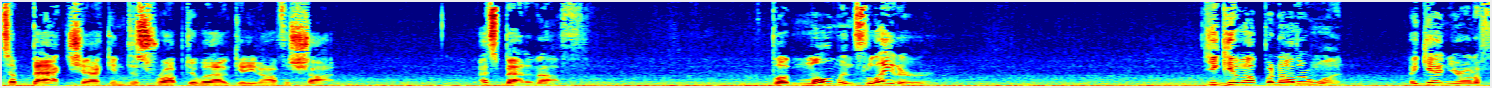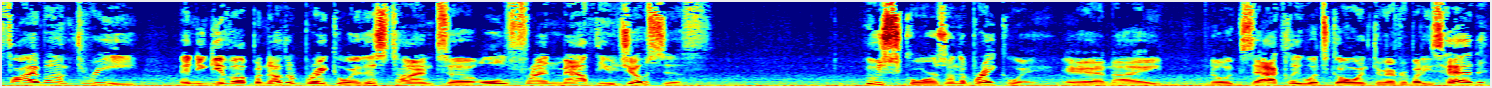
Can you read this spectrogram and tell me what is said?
to back check and disrupt it without getting off a shot. That's bad enough. But moments later, you give up another one. Again, you're on a five on three, and you give up another breakaway, this time to old friend Mathieu Joseph, who scores on the breakaway. And I know exactly what's going through everybody's head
